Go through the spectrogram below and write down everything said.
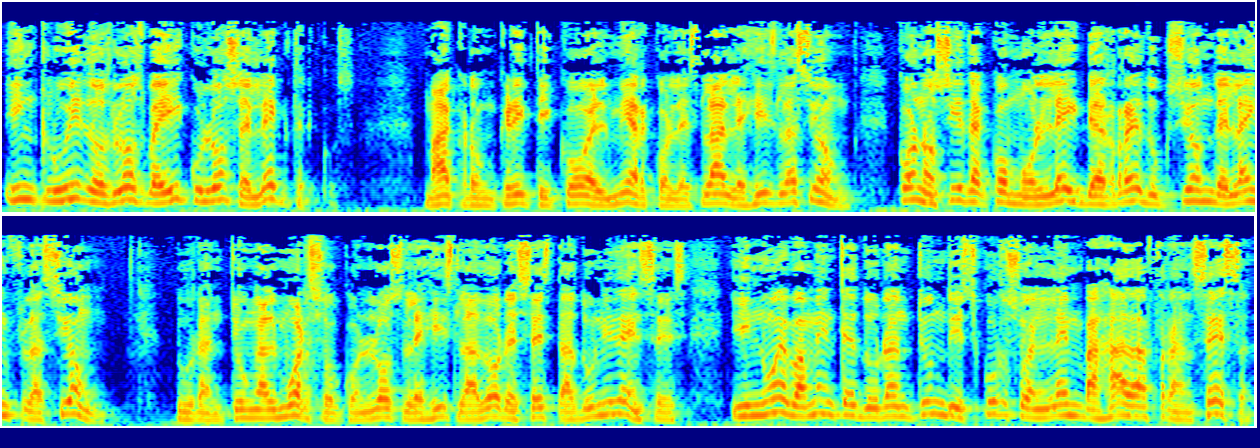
incluidos los vehículos eléctricos. Macron criticó el miércoles la legislación conocida como Ley de Reducción de la Inflación, durante un almuerzo con los legisladores estadounidenses y nuevamente durante un discurso en la embajada francesa.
